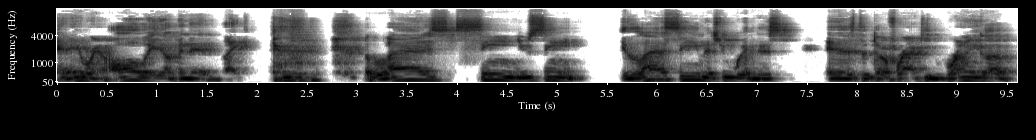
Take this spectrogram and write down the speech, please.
And they ran all the way up. And then, like, the last scene you seen, the last scene that you witnessed is the Dothraki running up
